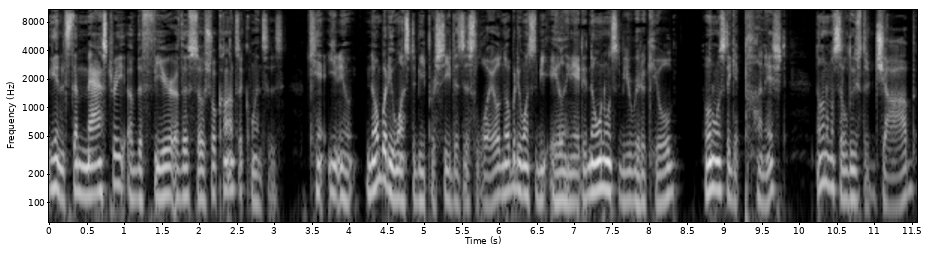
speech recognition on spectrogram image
Again, it's the mastery of the fear of the social consequences. Can't you know? Nobody wants to be perceived as disloyal. Nobody wants to be alienated. No one wants to be ridiculed. No one wants to get punished. No one wants to lose their job.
